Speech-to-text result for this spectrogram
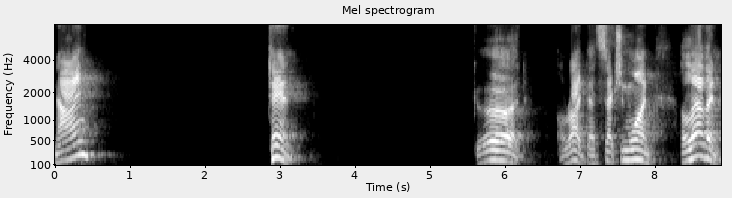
Nine. Ten. Good. All right, that's section one. Eleven.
